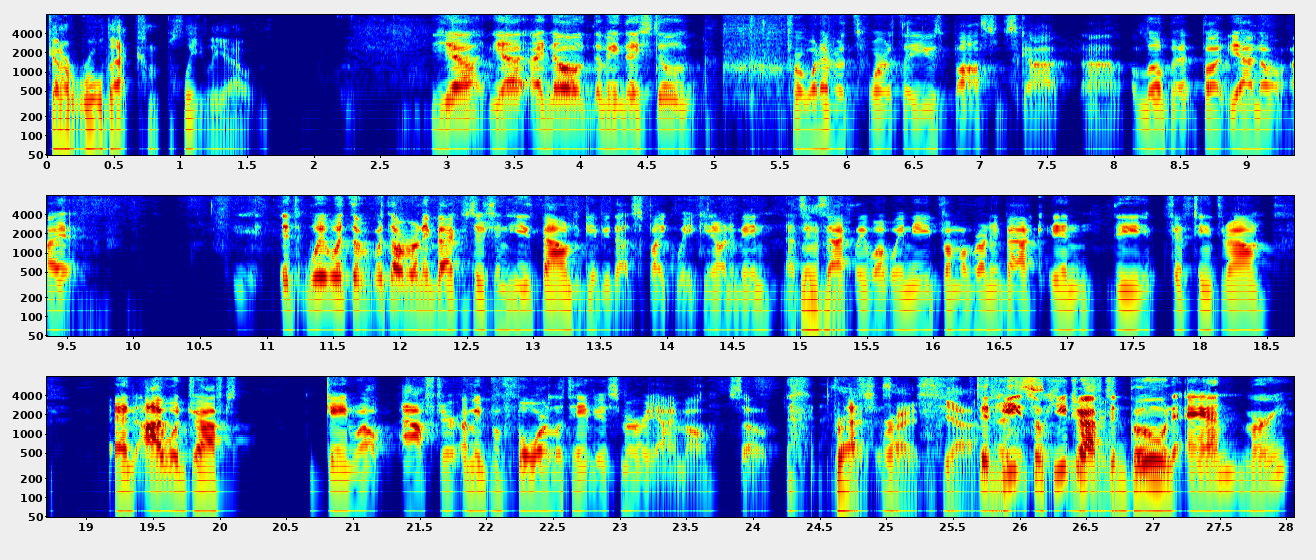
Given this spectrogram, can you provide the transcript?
going to rule that completely out. Yeah, yeah, I know. I mean, they still, for whatever it's worth, they use Boston Scott uh, a little bit, but yeah, no, I. It with, the with our running back position, he's bound to give you that spike week. You know what I mean? That's Mhm. exactly what we need from a running back in the fifteenth round. And I would draft Gainwell after, I mean, before Latavius Murray, IMO. So Right, just- right, yeah. did he? So he easy. drafted Boone and Murray.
